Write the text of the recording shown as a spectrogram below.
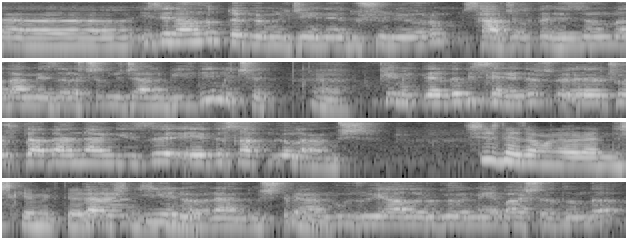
Ee, izin alınıp da gömüleceğini düşünüyorum. Savcılıktan izin alınmadan mezar açılmayacağını bildiğim için. Evet. Bu kemikleri de bir senedir e, çocuklar benden gizli evde saklıyorlarmış. Siz ne zaman öğrendiniz kemikleri? Ben eşinizin yeni kemikleri? öğrendim işte. Ben Evet. bu rüyaları görmeye başladığımda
